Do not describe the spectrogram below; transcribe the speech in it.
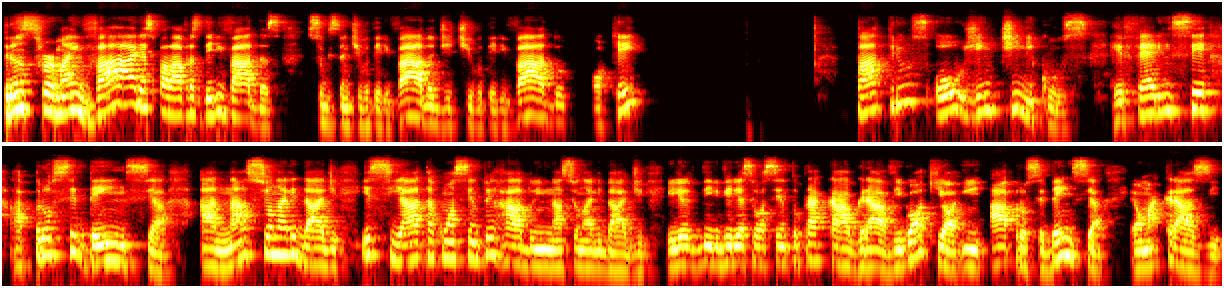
transformar em várias palavras derivadas, substantivo derivado, adjetivo derivado, OK? Pátrios ou gentílicos referem-se à procedência, à nacionalidade. Esse A está com acento errado em nacionalidade. Ele deveria ser o acento para cá, grave. Igual aqui, ó, em a procedência, é uma crase.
